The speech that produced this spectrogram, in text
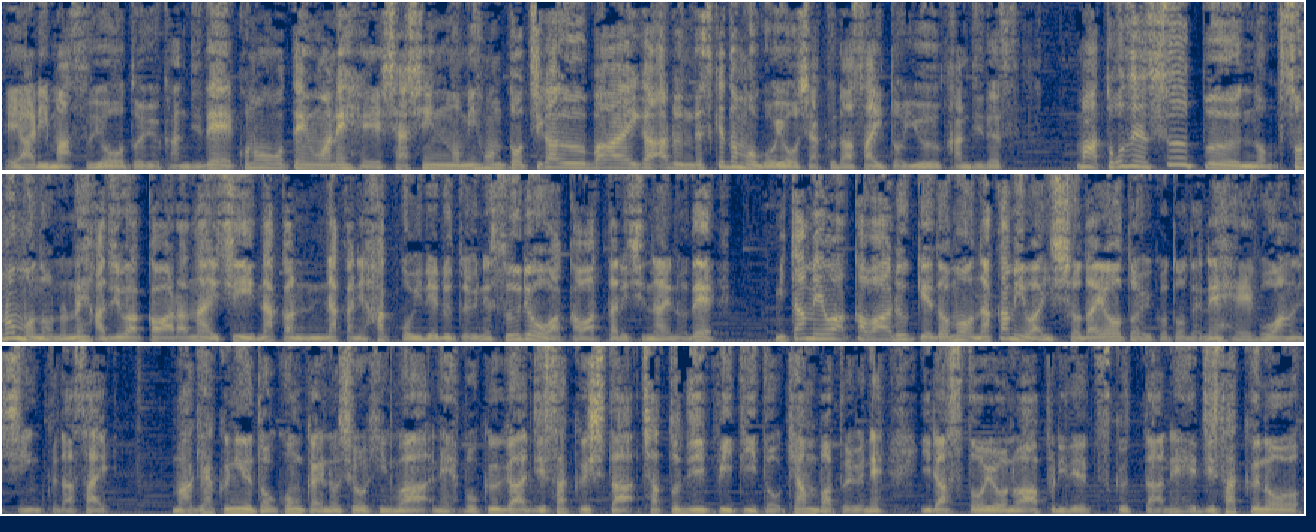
えありますよという感じで、この点はね、写真の見本と違う場合があるんですけども、ご容赦くださいという感じです。まあ当然スープのそのもののね、味は変わらないし、中中に8個入れるというね、数量は変わったりしないので、見た目は変わるけども、中身は一緒だよということでね、ご安心ください。まあ逆に言うと今回の商品はね、僕が自作したチャット GPT とキャンバというね、イラスト用のアプリで作ったね、自作の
